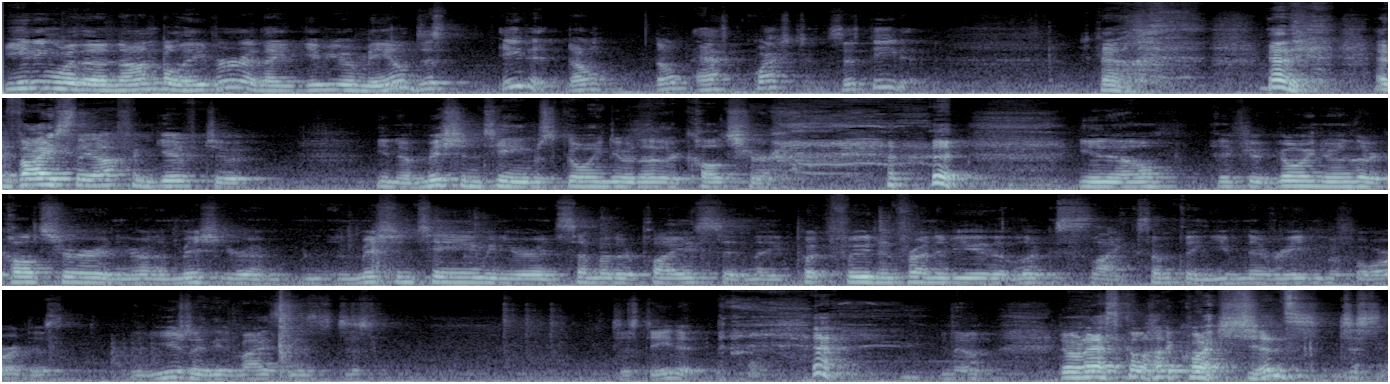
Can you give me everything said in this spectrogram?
eating with a non-believer and they give you a meal, just eat it. Don't don't ask questions. Just eat it. It's kind of, kind of advice they often give to you know, mission teams going to another culture. you know, if you're going to another culture and you're on a mission, you're a mission team and you're in some other place and they put food in front of you that looks like something you've never eaten before, just usually the advice is just just eat it. you know, don't ask a lot of questions. Just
